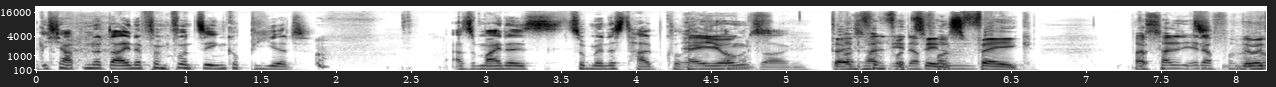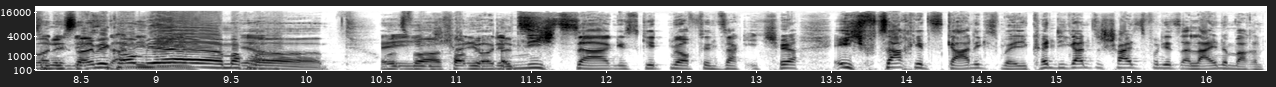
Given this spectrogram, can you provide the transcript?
korrekt. hab nur deine 5 von 10 kopiert. Also meine ist zumindest halb korrekt, Hey, Jungs. kann man sagen. Deine Was 5 haltet von ihr 10 davon? ist fake. Was haltet ihr davon, Wenn wir zum mal nächsten den Anime kommen, Anime- yeah, mach Ja. mal. Und Ey, zwar ich kann schauen dir wir heute nichts sagen, es geht mir auf den Sack. Ich, hör, ich sag jetzt gar nichts mehr. Ihr könnt die ganze Scheiße von jetzt alleine machen.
